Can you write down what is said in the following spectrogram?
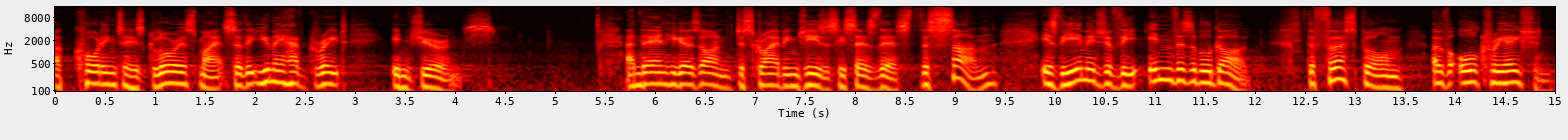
according to His glorious might, so that you may have great endurance. And then he goes on describing Jesus. He says this The Son is the image of the invisible God, the firstborn over all creation.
